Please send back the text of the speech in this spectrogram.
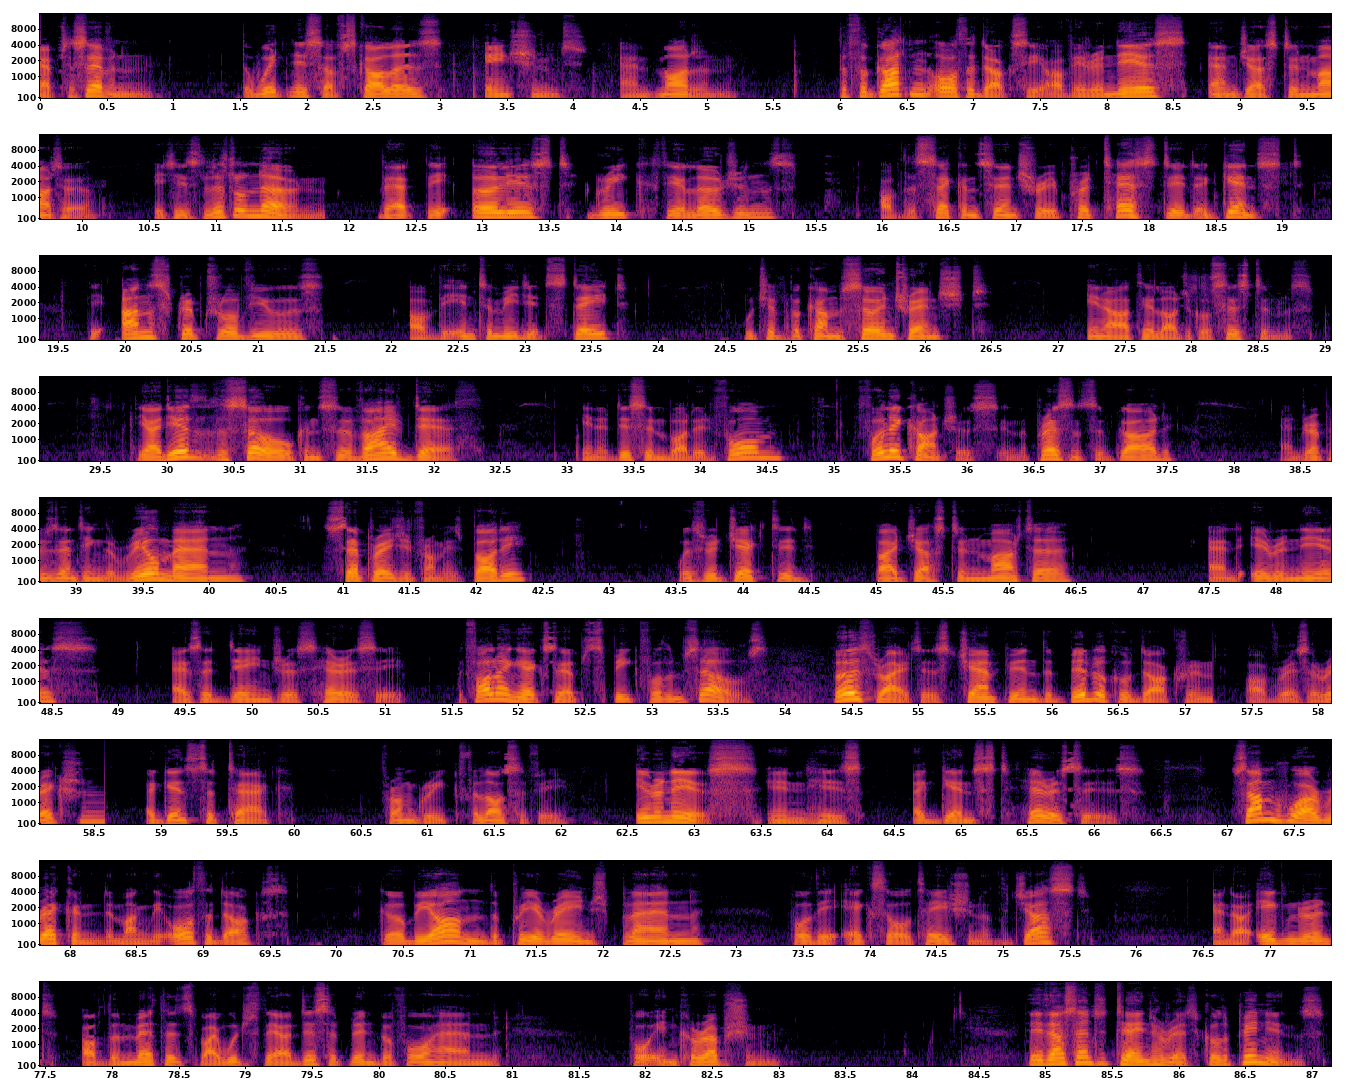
Chapter 7 The Witness of Scholars, Ancient and Modern. The forgotten orthodoxy of Irenaeus and Justin Martyr. It is little known that the earliest Greek theologians of the second century protested against the unscriptural views of the intermediate state, which have become so entrenched in our theological systems. The idea that the soul can survive death in a disembodied form, fully conscious in the presence of God, and representing the real man separated from his body, was rejected by Justin Martyr and Irenaeus as a dangerous heresy. The following excerpts speak for themselves. Both writers championed the biblical doctrine of resurrection against attack from Greek philosophy. Irenaeus, in his Against Heresies, some who are reckoned among the orthodox go beyond the prearranged plan for the exaltation of the just and are ignorant of the methods by which they are disciplined beforehand for incorruption. They thus entertain heretical opinions,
